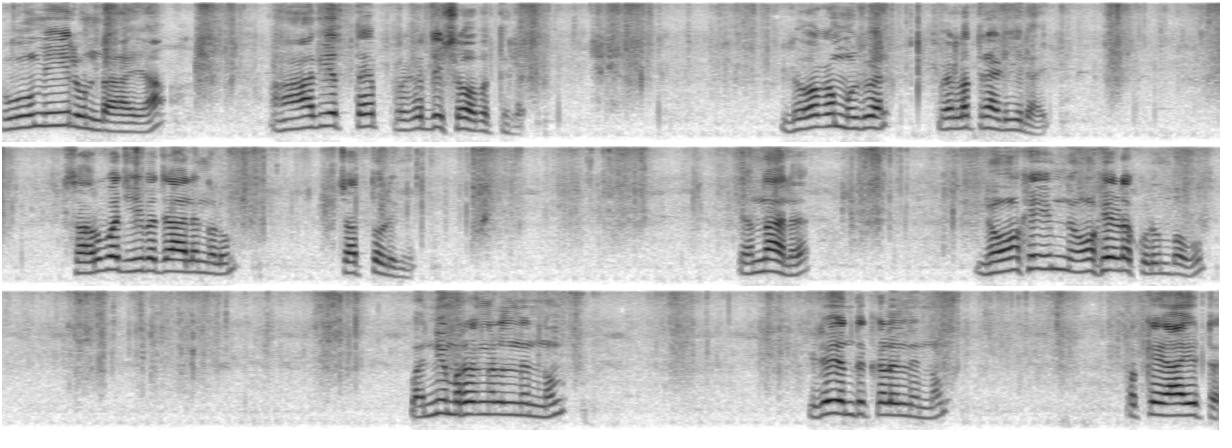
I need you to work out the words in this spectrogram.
ഭൂമിയിലുണ്ടായ ആദ്യത്തെ പ്രകൃതിക്ഷോഭത്തിൽ ലോകം മുഴുവൻ വെള്ളത്തിനടിയിലായി. സർവജീവജാലങ്ങളും ചത്തൊടുങ്ങി. എന്നാൽ നോഹയും നോഹയുടെ കുടുംബവും വന്യമൃഗങ്ങളിൽ നിന്നും ഇഴജന്തുക്കളിൽ നിന്നും ഒക്കെയായിട്ട്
